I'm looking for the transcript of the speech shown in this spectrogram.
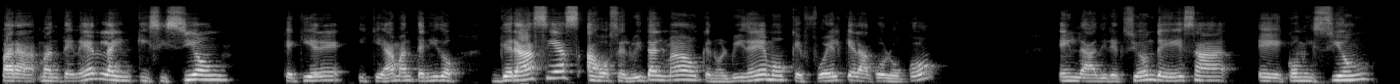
para mantener la inquisición que quiere y que ha mantenido Gracias a José Luis Dalmao, que no olvidemos que fue el que la colocó en la dirección de esa eh, comisión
